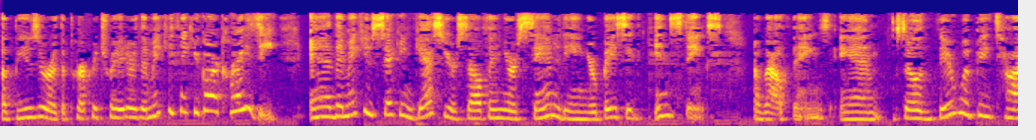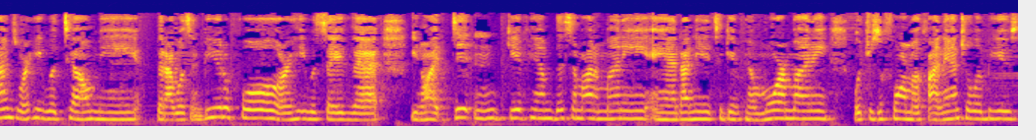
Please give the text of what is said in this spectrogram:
abuser or the perpetrator, they make you think you're going crazy, and they make you second guess yourself and your sanity and your basic instincts about things. And so there would be times where he would tell me that I wasn't beautiful or he would say that, you know, I didn't give him this amount of money and I needed to give him more money, which was a form of financial abuse.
